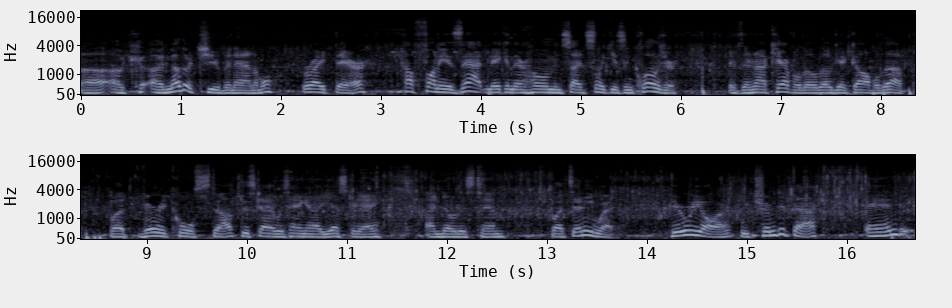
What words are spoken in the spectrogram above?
uh, a, another Cuban animal right there. How funny is that, making their home inside Slinky's enclosure? If they're not careful, though, they'll get gobbled up. But very cool stuff. This guy was hanging out yesterday. I noticed him. But anyway, here we are. We trimmed it back. And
